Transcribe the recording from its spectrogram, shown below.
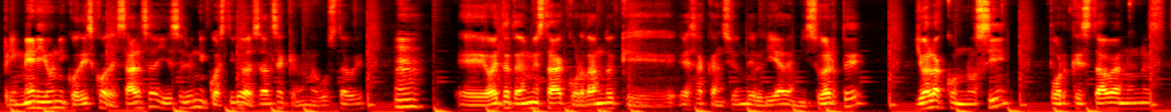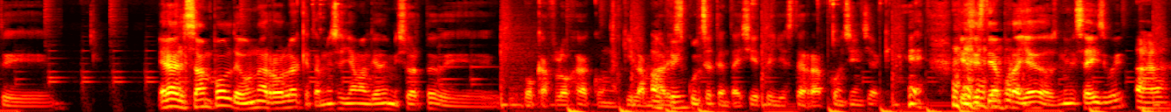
primer y único disco de salsa y es el único estilo de salsa que a mí me gusta, güey. Mm. Eh, ahorita también me estaba acordando que esa canción del Día de mi Suerte, yo la conocí porque estaba en un este. Era el sample de una rola que también se llama El Día de mi Suerte de Boca Floja con Aquí la Mar, Ok. School 77 y este rap conciencia que, que existía por allá de 2006, güey. Ajá.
